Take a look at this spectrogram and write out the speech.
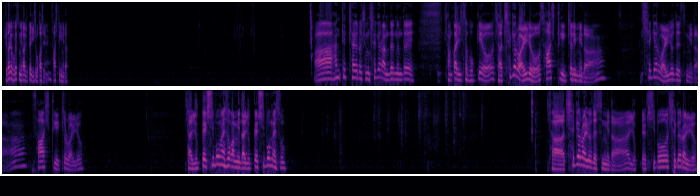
기다려보겠습니다. 625까지 40틱입니다. 아, 한 틱 차이로 지금 체결 안 됐는데, 잠깐 있어 볼게요. 자, 체결 완료. 40틱 6절입니다. 체결 완료됐습니다. 40틱 6절 완료. 자, 615매수 갑니다. 615매수. 자, 체결 완료됐습니다. 615 체결 완료.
